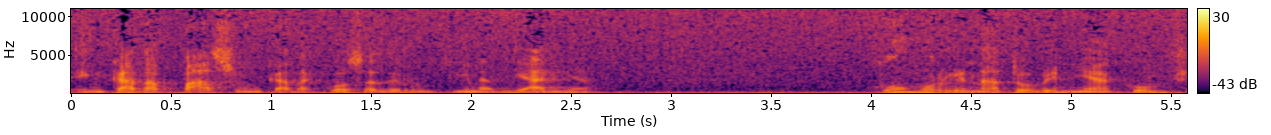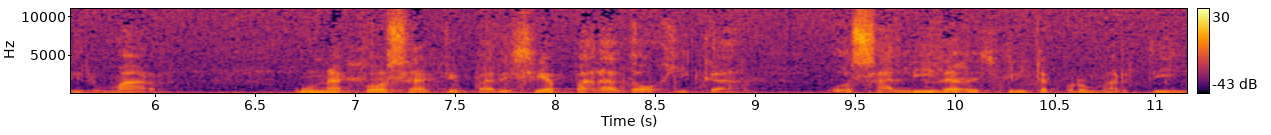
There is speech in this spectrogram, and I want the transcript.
en cada paso, en cada cosa de rutina diaria, cómo Renato venía a confirmar una cosa que parecía paradójica o salida descrita por Martí,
